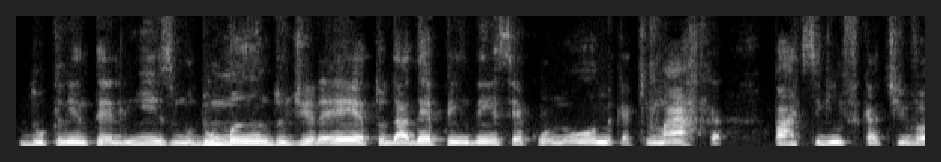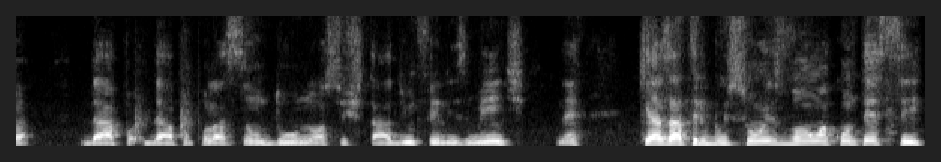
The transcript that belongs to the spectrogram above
do clientelismo, do mando direto, da dependência econômica, que marca parte significativa da, da população do nosso Estado, infelizmente, né, que as atribuições vão acontecer.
